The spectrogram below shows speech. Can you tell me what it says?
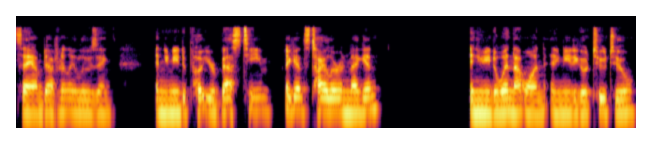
say I'm definitely losing, and you need to put your best team against Tyler and Megan, and you need to win that one, and you need to go 2 2,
